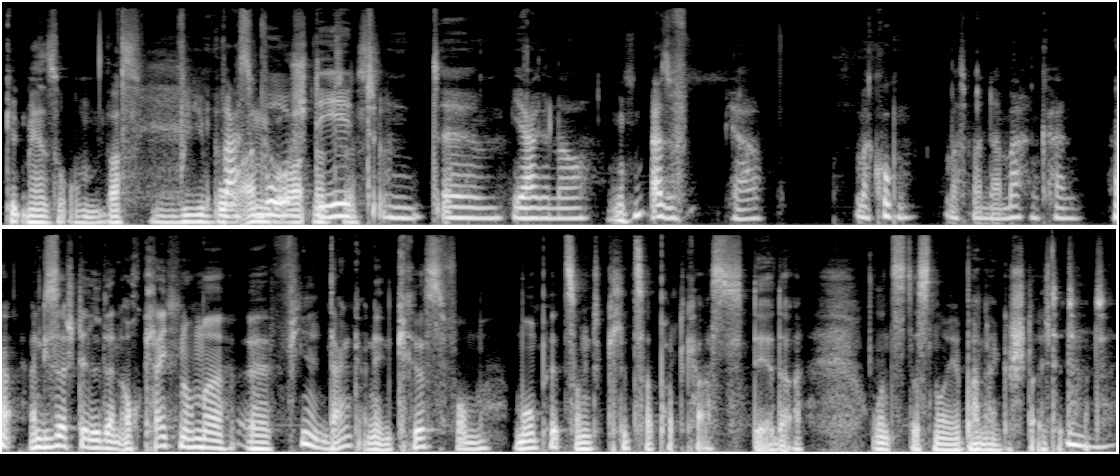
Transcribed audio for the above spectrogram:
Geht mehr so um was, wie, wo was wo steht ist. und ähm, ja, genau. Mhm. Also ja, mal gucken, was man da machen kann. Ja, an dieser Stelle dann auch gleich nochmal äh, vielen Dank an den Chris vom Mopeds und Glitzer Podcast, der da uns das neue Banner gestaltet mhm. hat.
